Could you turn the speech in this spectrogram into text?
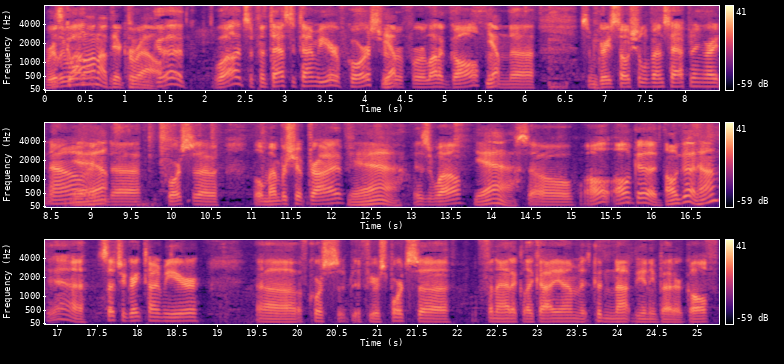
Really What's going well. on out there, Doing Corral? Good. Well, it's a fantastic time of year, of course, for, Yep. for a lot of golf Yep. and uh, some great social events happening right now. Yeah. And uh, of course, a little membership drive Yeah. as well. Yeah. So all all good. All good, huh? Yeah, such a great time of year. Uh, of course, if you're a sports uh, fanatic like I am, it could not be any better. Golf,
